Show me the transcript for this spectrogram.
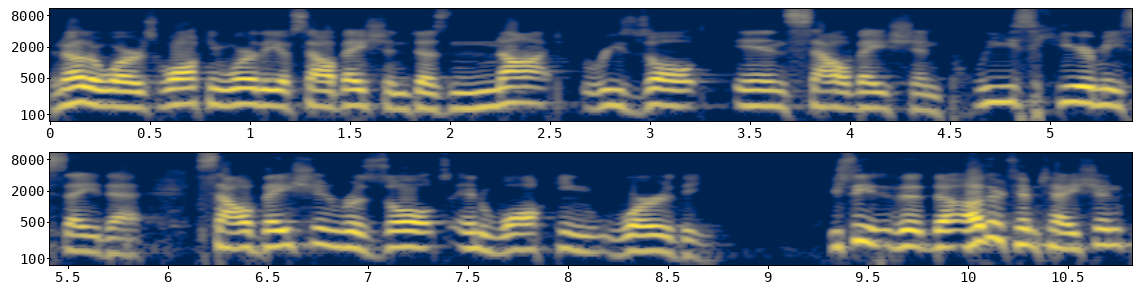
In other words, walking worthy of salvation does not result in salvation. Please hear me say that. Salvation results in walking worthy. You see, the, the other temptation,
